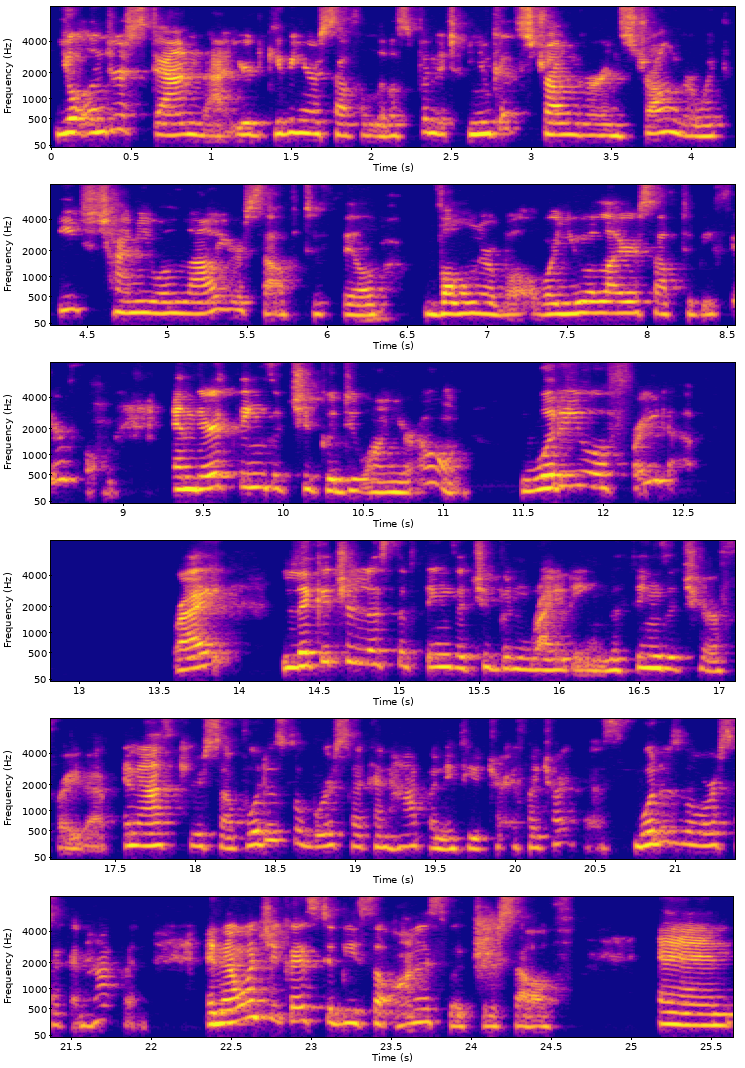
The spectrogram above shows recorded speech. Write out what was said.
you'll understand that you're giving yourself a little spinach, and you get stronger and stronger with each time you allow yourself to feel vulnerable, where you allow yourself to be fearful. And there are things that you could do on your own. What are you afraid of? Right? Look at your list of things that you've been writing, the things that you're afraid of, and ask yourself, what is the worst that can happen if you try if I try this? What is the worst that can happen? And I want you guys to be so honest with yourself. And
